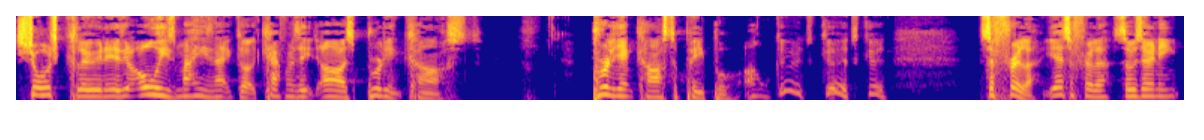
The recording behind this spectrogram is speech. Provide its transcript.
George Clooney. All these amazing actors. Got Catherine Zeta. Oh, it's brilliant cast. Brilliant cast of people. Oh, good, good, good. It's a thriller. Yeah, it's a thriller. So is there any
